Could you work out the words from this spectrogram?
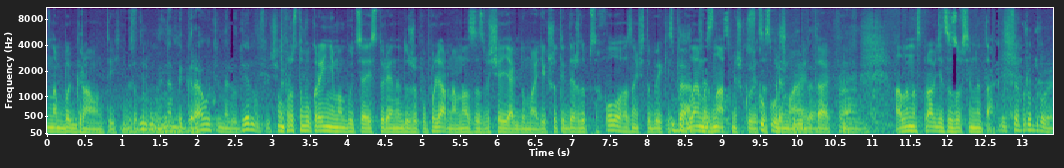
На бекграунд їхній потрібно. На бекграунд і на людину, Ну просто в Україні, мабуть, ця історія не дуже популярна. В нас зазвичай як думають, якщо ти йдеш до психолога, значить тебе якісь Да, проблеми це з насмішкою з це сприймають. да, так, правильно. але насправді це зовсім не так. І це про друге.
